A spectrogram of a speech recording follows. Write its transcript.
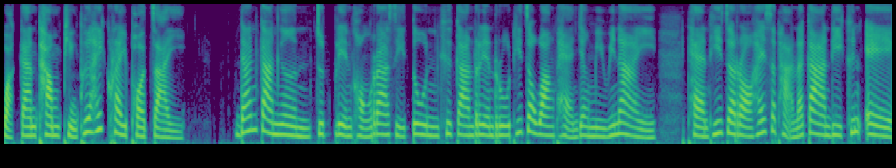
กว่าการทำเพียงเพื่อให้ใครพอใจ ด้านการเงินจุดเปลี่ยนของราศีตุลคือการเรียนรู้ที่จะวางแผนอย่างมีวินัย แทนที่จะรอให้สถานการณ์ดีขึ้นเอง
